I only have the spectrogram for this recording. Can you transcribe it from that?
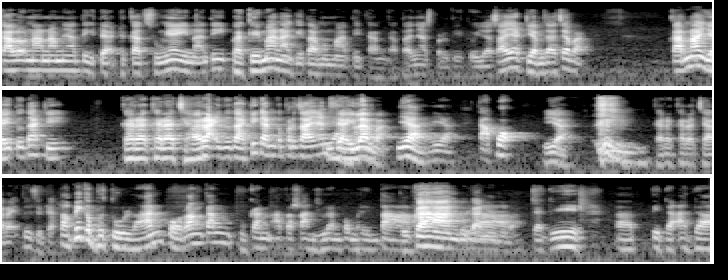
kalau nanamnya tidak dekat sungai nanti bagaimana kita mematikan katanya seperti itu ya saya diam saja pak karena ya itu tadi gara-gara jarak itu tadi kan kepercayaan Ya. sudah hilang pak Iya, iya. Kapok. iya gara-gara jarak itu sudah Tapi kebetulan porang kan bukan atas anjuran pemerintah. bukan bukan Ya, itu pak Jadi eh, tidak ada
